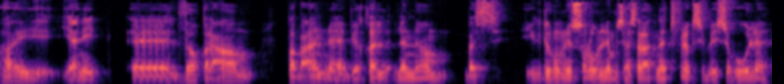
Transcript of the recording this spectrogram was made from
هاي يعني آه، الذوق العام طبعا بيقل لأنهم بس يقدرون يوصلون لمسلسلات نتفلكس بسهولة.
